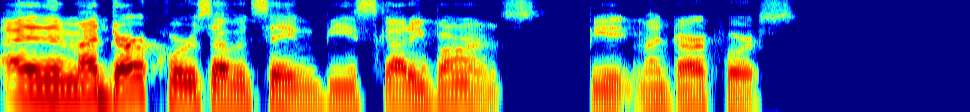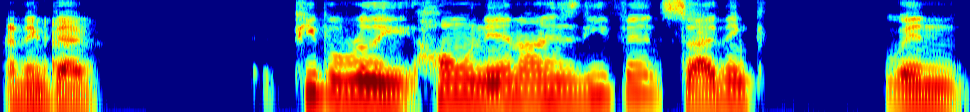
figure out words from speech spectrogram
and then my dark horse, I would say, would be Scottie Barnes. Be my dark horse. I think Yeah. that people really hone in on his defense. So I think when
